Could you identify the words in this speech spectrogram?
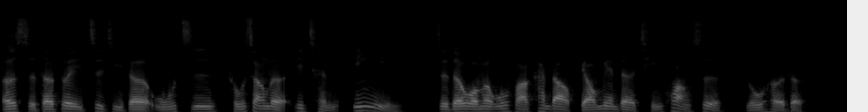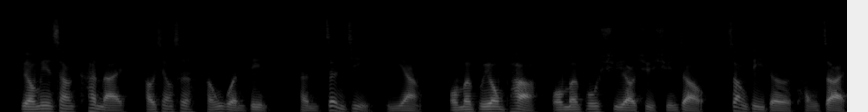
而使得对自己的无知涂上了一层阴影，使得我们无法看到表面的情况是如何的。表面上看来好像是很稳定、很镇静一样，我们不用怕，我们不需要去寻找上帝的同在，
